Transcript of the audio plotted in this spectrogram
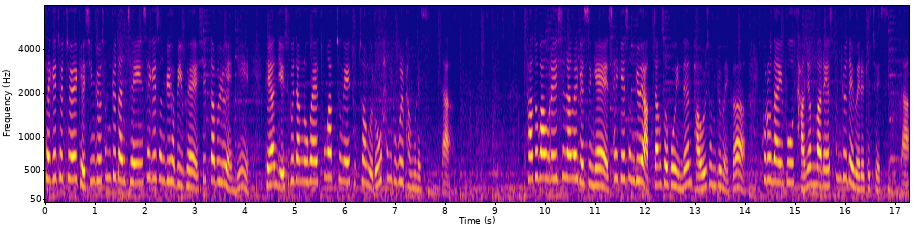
세계 최초의 개신교 선교단체인 세계선교협의회 CWM이 대한예수교장로회 통합총회 초청으로 한국을 방문했습니다. 사도 바울의 신앙을 계승해 세계 선교에 앞장서고 있는 바울 선교회가 코로나 이후 4년 만에 선교 대회를 개최했습니다.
